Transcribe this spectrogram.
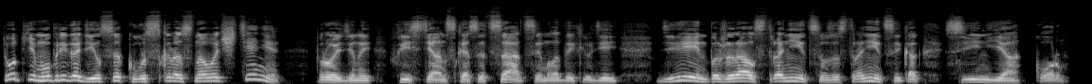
Тут ему пригодился курс скоростного чтения, пройденный в христианской ассоциации молодых людей. Двейн пожирал страницу за страницей, как свинья корм.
